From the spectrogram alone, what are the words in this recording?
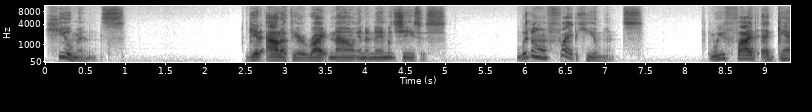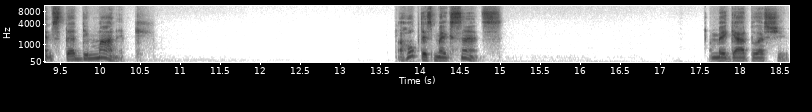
humans. Get out of here right now in the name of Jesus. We don't fight humans. We fight against the demonic. I hope this makes sense. may God bless you.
